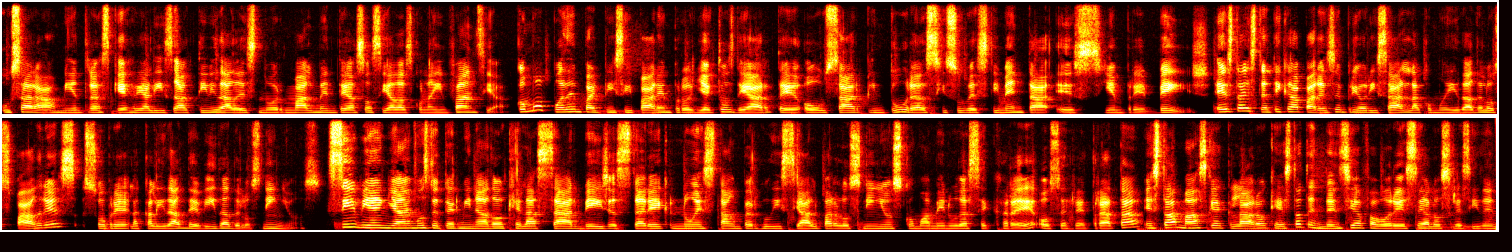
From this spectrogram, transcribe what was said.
usará mientras que realiza actividades normalmente asociadas con la infancia. ¿Cómo pueden participar en proyectos de arte o usar pinturas si su vestimenta es siempre beige? Esta estética parece priorizar la comodidad de los padres sobre la calidad de vida de los niños. Si bien ya hemos determinado que la sad beige aesthetic no es tan perjudicial para los niños como a menudo se cree o se retrata, está más que claro que esta tendencia favorece a los residentes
